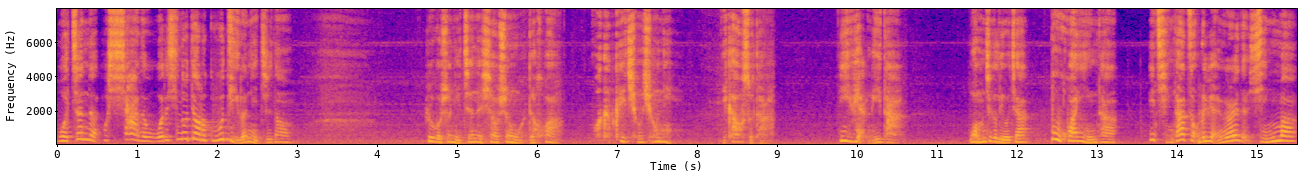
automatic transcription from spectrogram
我真的我吓得我的心都掉到谷底了，你知道？如果说你真的孝顺我的话，我可不可以求求你，你告诉他，你远离他，我们这个刘家不欢迎他，你请他走得远远的，行吗？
